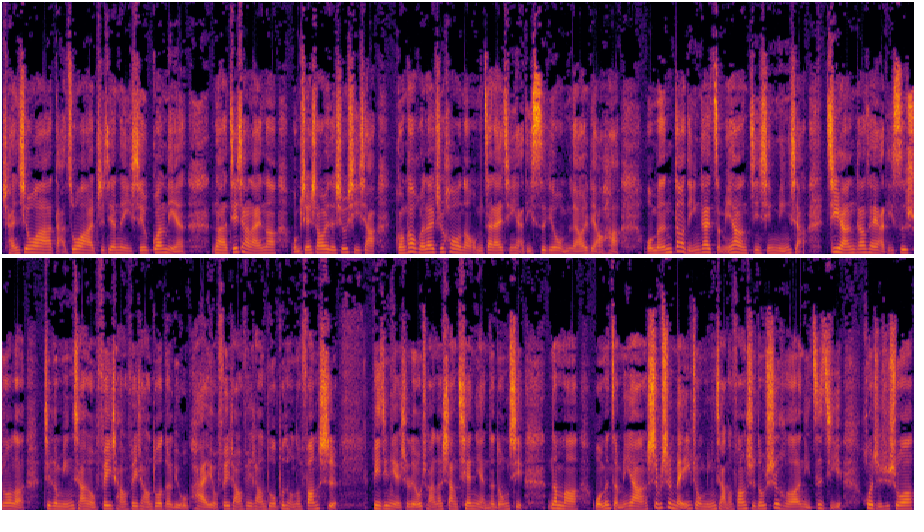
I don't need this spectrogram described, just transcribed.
禅修啊、打坐啊之间的一些关联。那接下来呢，我们先稍微的休息一下，广告回来之后呢，我们再来请雅迪斯给我们聊一聊哈，我们到底应该怎么样进行冥想？既然刚才雅迪斯说了，这个冥想有非常非常多的流派，有非常非常多不同的方式，毕竟也是流传了上千年的东西。那么我们怎么样？是不是每一种冥想的方式都适合你自己？或者是说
